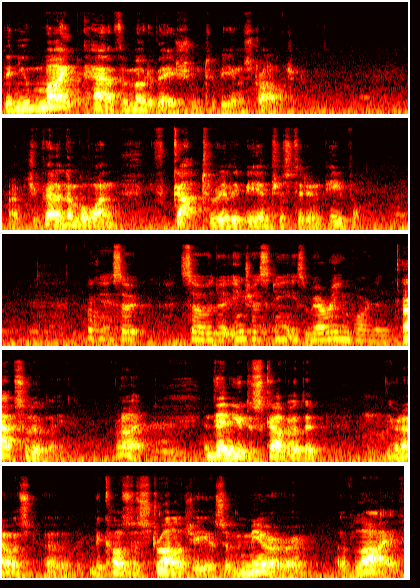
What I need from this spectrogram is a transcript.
then you might have the motivation to be an astrologer. Right, But you've got to, number one, you've got to really be interested in people. Okay, so so the interesting is very important. Absolutely. Right. And then you discover that, you know, uh, because astrology is a mirror of life,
